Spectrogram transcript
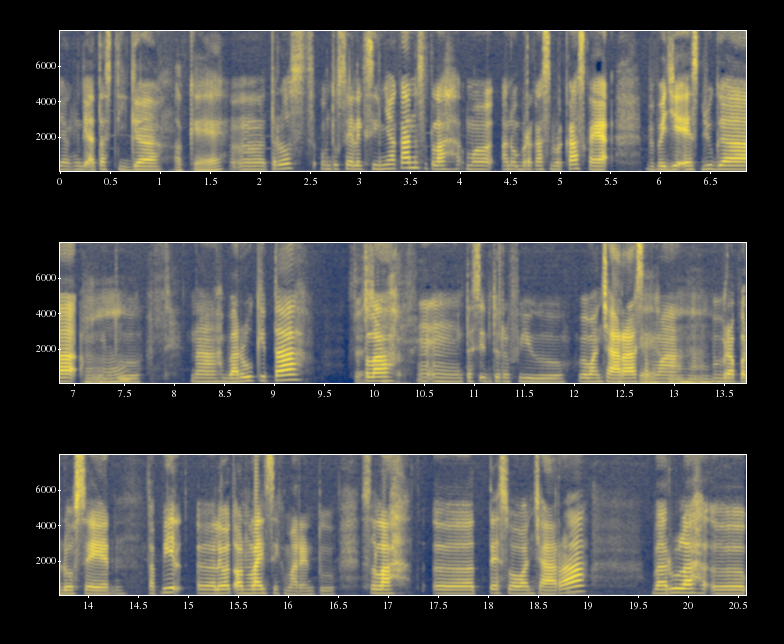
yang di atas tiga. Oke. Okay. Uh, terus untuk seleksinya kan setelah me, anu berkas-berkas kayak BPJS juga mm -hmm. gitu. Nah baru kita setelah tes interview, mm -mm, tes interview wawancara okay. sama mm -hmm. beberapa dosen, tapi uh, lewat online sih kemarin tuh. Setelah uh, tes wawancara barulah uh,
